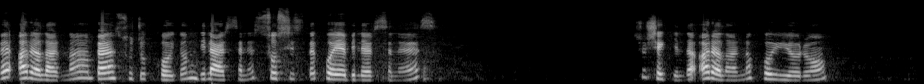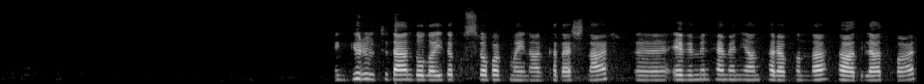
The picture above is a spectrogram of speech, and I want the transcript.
Ve aralarına ben sucuk koydum. Dilerseniz sosis de koyabilirsiniz. Şu şekilde aralarına koyuyorum. E, gürültüden dolayı da kusura bakmayın arkadaşlar. Ee, evimin hemen yan tarafında tadilat var.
